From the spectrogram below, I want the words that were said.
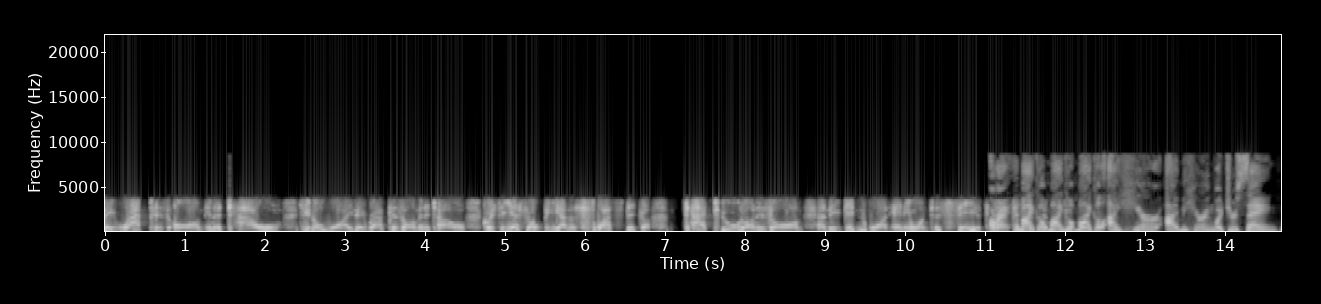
they wrapped his arm in a towel. Do you know why they wrapped his arm in a towel? Because the SOB had a swastika tattooed on his arm, and they didn't want anyone to see it. All right, and Michael, Michael, Michael. I hear. I'm hearing what you're saying.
